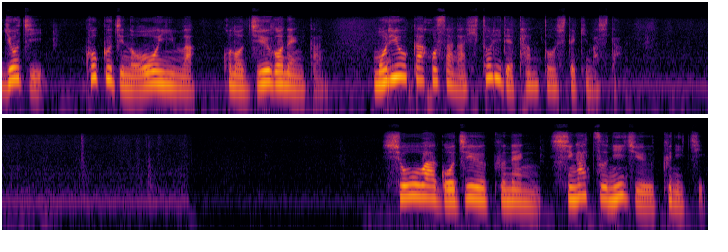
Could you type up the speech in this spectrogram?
御事。国事の押印はこの15年間。森岡補佐が一人で担当してきました。昭和59年4月29日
